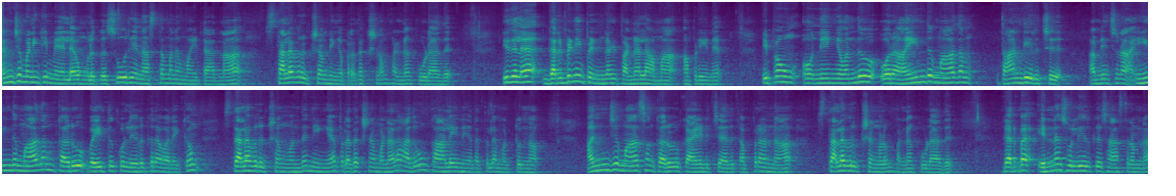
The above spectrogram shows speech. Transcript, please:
அஞ்சு மணிக்கு மேலே உங்களுக்கு சூரியன் அஸ்தமனம் ஆயிட்டார்னா ஸ்தல விருட்சம் நீங்கள் பிரதட்சணம் பண்ணக்கூடாது. இதில் கர்ப்பிணி பெண்கள் பண்ணலாமா அப்படின்னு. இப்போ நீங்கள் வந்து ஒரு ஐந்து மாதம் தாண்டிருச்சு. அப்படின்னு சொன்னால் ஐந்து மாதம் கரு வயிற்றுக்குள் இருக்கிற வரைக்கும் ஸ்தல விருட்சம் வந்து நீங்கள் பிரதட்சணம் பண்ணலாம் அதுவும் காலை நேரத்தில் மட்டும்தான். அஞ்சு மாதம் கருவுக்கு ஆயிடுச்சு அதுக்கப்புறம்னா ஸ்தல விருட்சங்களும் பண்ணக்கூடாது. கர்ப்ப என்ன சொல்லியிருக்கு சாஸ்திரம்னா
